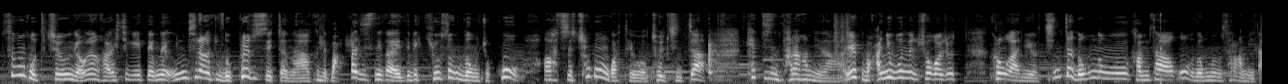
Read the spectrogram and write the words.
수분 보충 영양 가식이기 때문에 음수량을 좀 높여줄 수 있잖아. 근데 막까지 있으니까 애들이 기호성도 너무 좋고, 아, 진짜 최고인 것 같아요. 저 진짜 캣티즌 사랑합니다. 이렇게 많이 보내주셔가지고 그런 거 아니에요. 진짜 너무너무 감사하고 너무너무 사랑합니다.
